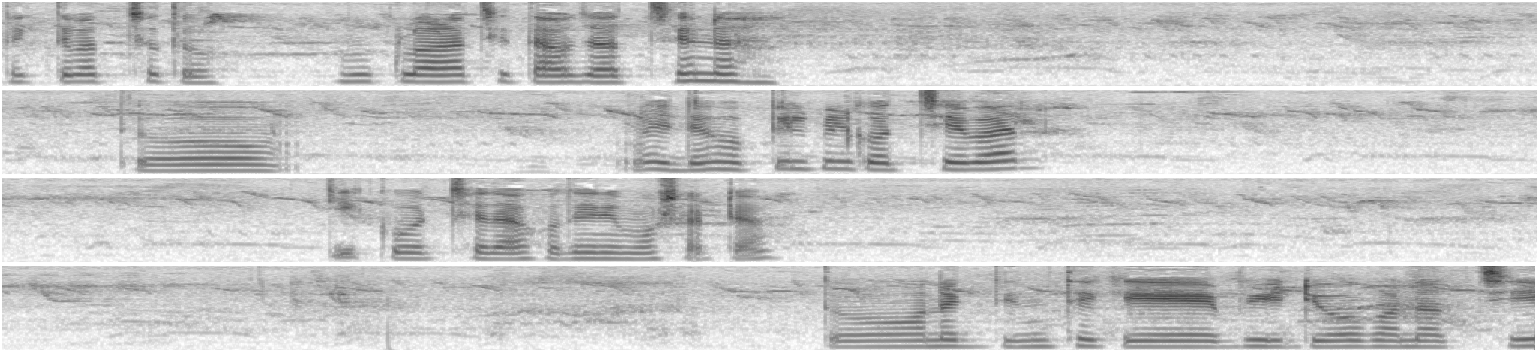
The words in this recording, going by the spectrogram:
দেখতে পাচ্ছ তো? মুখ লড়াচ্ছি, তাও যাচ্ছে না? তো ওই দেখো পিলপিল করছে এবার। কি করছে দেখো দিনে মশাটা। তো অনেক দিন থেকে ভিডিও বানাচ্ছি।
